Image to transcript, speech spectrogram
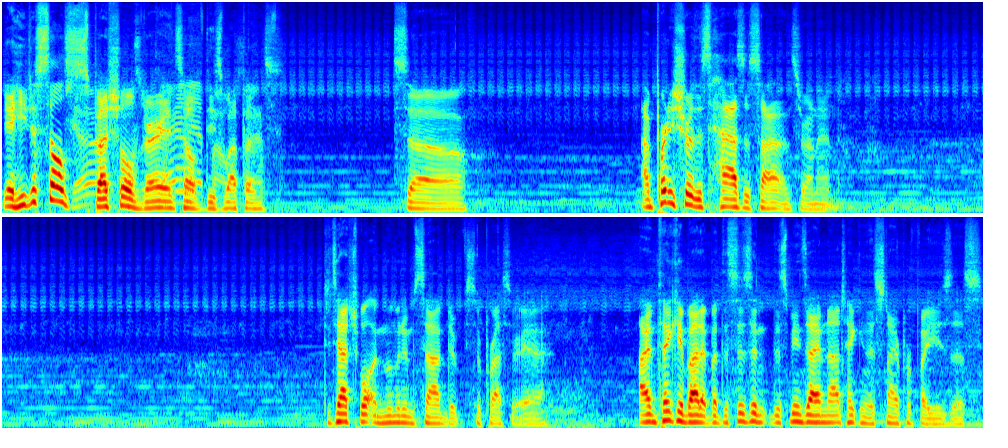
yeah, he just sells special variants of these weapons. So... I'm pretty sure this has a silencer on it. Detachable aluminum sound suppressor, yeah. I'm thinking about it, but this isn't... This means I am not taking the sniper if I use this.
